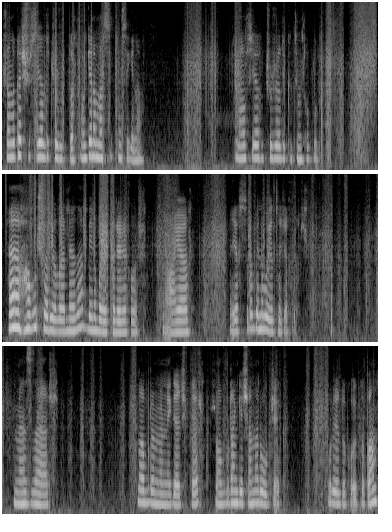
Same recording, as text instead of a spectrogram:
Şu anda kaç şu siyahlı çocukta. O gelemezse kimse gelemez. Ben o siyahlı çocuğa dikkatimi topladım. He havuç arıyorlar neden? Beni bayıltacaklar. Ya ya. Ya sıra beni bayıltacaklar. Mezar. Daha buranın önüne gelecekler. Sonra buradan geçenler olacak. Buraya da koy kapan.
